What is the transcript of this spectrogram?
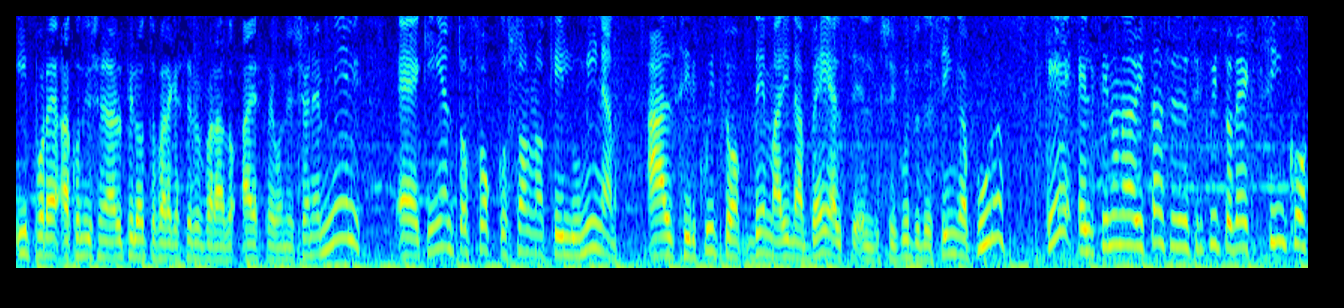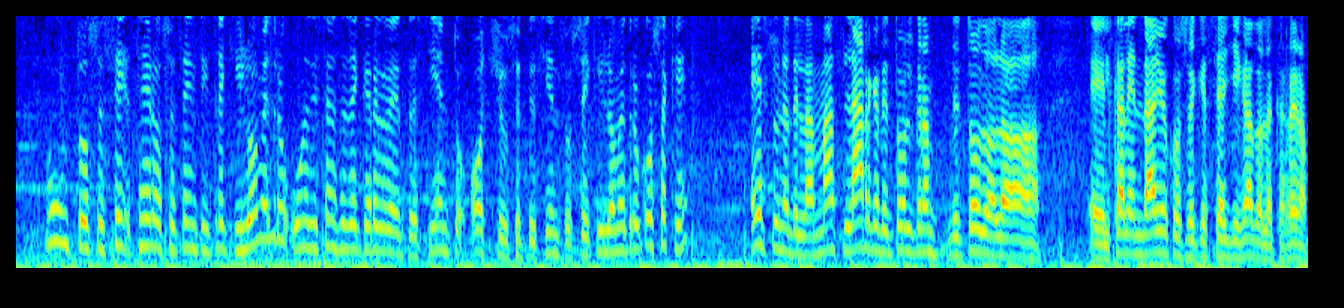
y por acondicionar al piloto para que esté preparado a esta condición. 1500 focos son los que iluminan al circuito de Marina Bay, al circuito de Singapur, que él tiene una distancia de circuito de 5.063 kilómetros, una distancia de carrera de 308-706 kilómetros, cosa que es una de las más largas de todo el, gran, de todo el calendario, cosa que se ha llegado a la carrera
